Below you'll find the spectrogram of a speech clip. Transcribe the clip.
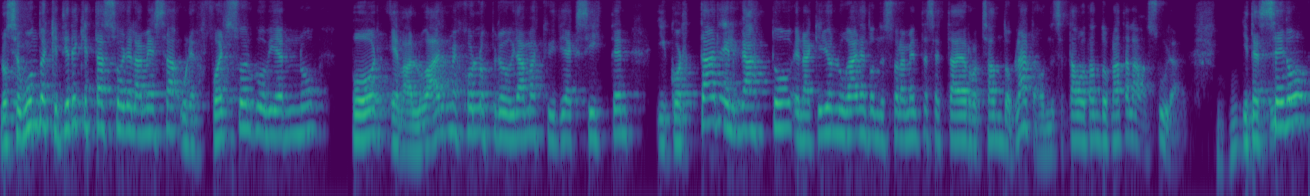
lo segundo es que tiene que estar sobre la mesa un esfuerzo del gobierno por evaluar mejor los programas que hoy día existen y cortar el gasto en aquellos lugares donde solamente se está derrochando plata, donde se está botando plata a la basura. Y tercero,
